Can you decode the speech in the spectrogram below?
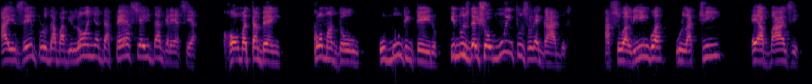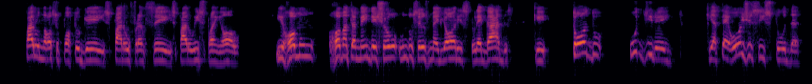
A exemplo da Babilônia, da Pérsia e da Grécia, Roma também comandou o mundo inteiro e nos deixou muitos legados. A sua língua, o latim, é a base para o nosso português, para o francês, para o espanhol. E Roma, Roma também deixou um dos seus melhores legados, que todo o direito que até hoje se estuda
